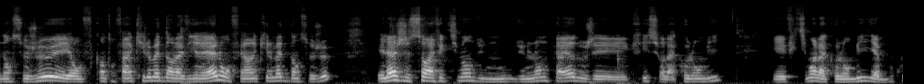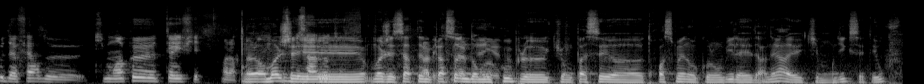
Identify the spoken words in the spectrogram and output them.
dans ce jeu. Et on- quand on fait un kilomètre dans la vie réelle, on fait un kilomètre dans ce jeu. Et là, je sors effectivement d'une longue période où j'ai écrit sur la Colombie. Et effectivement, la Colombie, il y a beaucoup d'affaires de... qui m'ont un peu terrifié. Voilà. Alors moi j'ai C'est un autre. moi j'ai certaines Ah, personnes dans mon couple euh, qui ont passé euh, trois semaines en Colombie l'année dernière et qui m'ont dit que c'était ouf.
